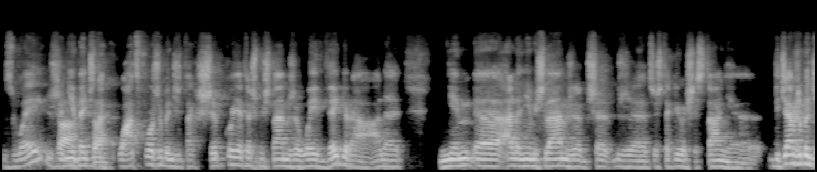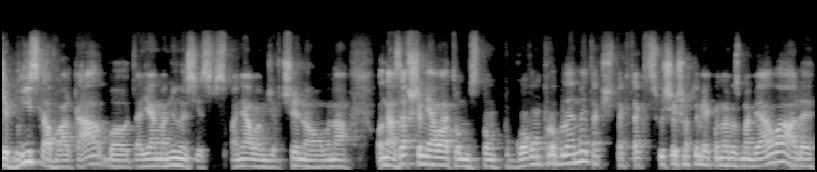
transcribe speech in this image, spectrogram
złej, że tak, nie będzie tak. tak. łatwo, że będzie tak szybko. Ja też myślałem, że Wave wygra, ale nie, e, ale nie myślałem, że, że coś takiego się stanie. Wiedziałem, że będzie bliska walka, bo ta Jan Nunes jest wspaniałą dziewczyną. Ona, ona zawsze miała tą, z tą głową problemy, tak, tak, tak słyszysz o tym, jak ona rozmawiała, ale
